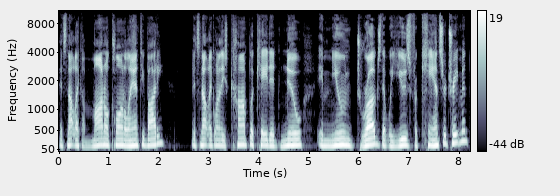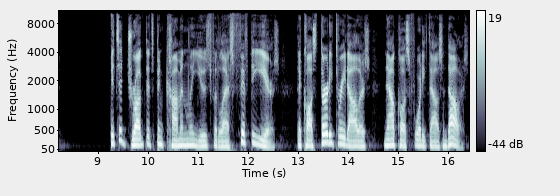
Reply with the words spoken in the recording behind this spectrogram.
It's not like a monoclonal antibody. It's not like one of these complicated new immune drugs that we use for cancer treatment. It's a drug that's been commonly used for the last 50 years that cost $33, now costs $40,000.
